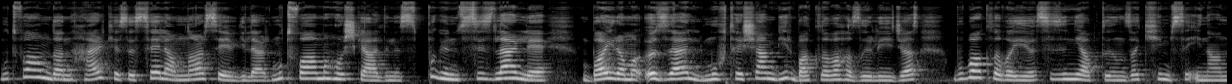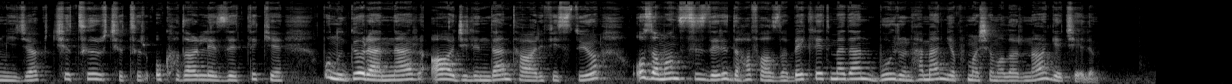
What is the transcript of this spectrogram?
Mutfağımdan herkese selamlar, sevgiler. Mutfağıma hoş geldiniz. Bugün sizlerle bayrama özel muhteşem bir baklava hazırlayacağız. Bu baklavayı sizin yaptığınıza kimse inanmayacak. Çıtır çıtır o kadar lezzetli ki bunu görenler acilinden tarif istiyor. O zaman sizleri daha fazla bekletmeden buyurun hemen yapım aşamalarına geçelim.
